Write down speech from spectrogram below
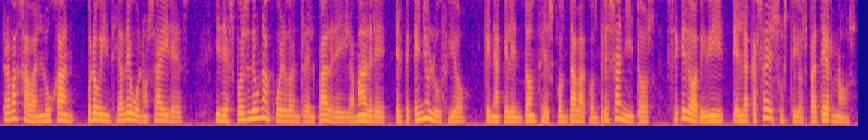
trabajaba en Luján, provincia de Buenos Aires, y después de un acuerdo entre el padre y la madre, el pequeño Lucio, que en aquel entonces contaba con tres añitos, se quedó a vivir en la casa de sus tíos paternos,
